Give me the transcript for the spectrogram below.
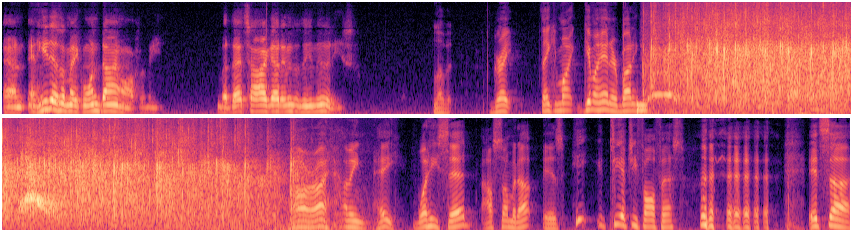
and and he doesn't make one dime off of me, but that's how I got into the annuities. Love it. Great. Thank you, Mike. Give my hand, everybody. All right. I mean, hey, what he said, I'll sum it up, is he TFG Fall Fest. it's uh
